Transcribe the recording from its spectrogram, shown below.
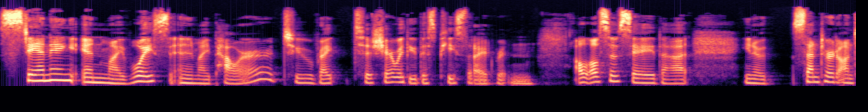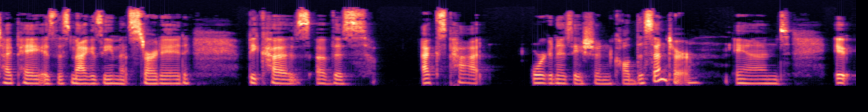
standing in my voice and in my power to write, to share with you this piece that I had written. I'll also say that you know, centered on Taipei is this magazine that started because of this expat organization called The Center. And it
